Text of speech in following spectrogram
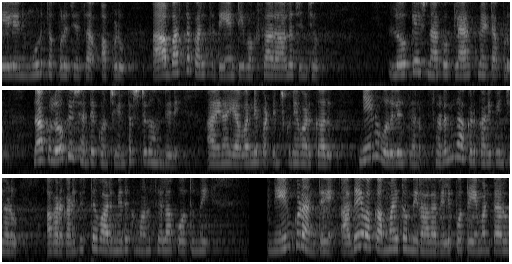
చేయలేని మూడు తప్పులు చేశావు. అప్పుడు ఆ భర్త పరిస్థితి ఏంటి? ఒకసారి ఆలోచించు. లోకేష్ నాకు క్లాస్మేట్ అప్పుడు. నాకు లోకేష్ అంటే కొంచెం ఇంట్రెస్ట్గా ఉండేది. ఆయన ఎవరిని పట్టించుకునేవాడు కాదు. నేను వదిలేశాను. సడన్గా అక్కడ కనిపించాడు. అక్కడ కనిపిస్తే వాడి మీదకు మనసు ఎలా పోతుంది? నేను కూడా అంతే. అదే ఒక అమ్మాయితో మీరు అలా వెళ్ళిపోతే ఏమంటారు?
